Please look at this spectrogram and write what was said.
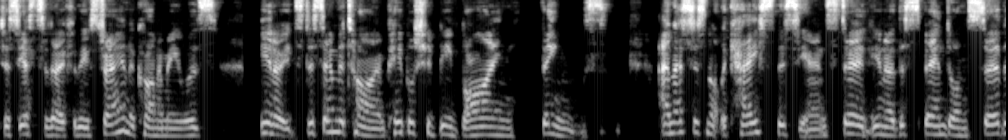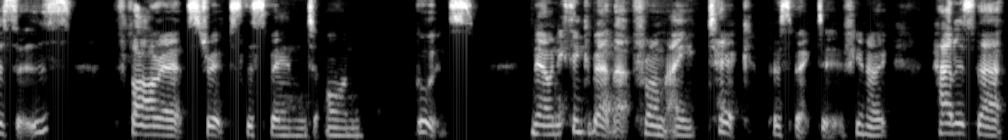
just yesterday for the Australian economy was, you know, it's December time. People should be buying things and that's just not the case this year. Instead, you know, the spend on services far outstrips the spend on goods. Now, when you think about that from a tech perspective, you know, how does that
